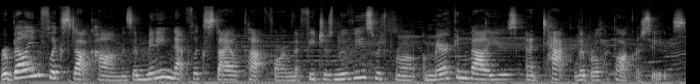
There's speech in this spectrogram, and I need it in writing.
RebellionFlix.com is a mini Netflix style platform that features movies which promote American values and attack liberal hypocrisies.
